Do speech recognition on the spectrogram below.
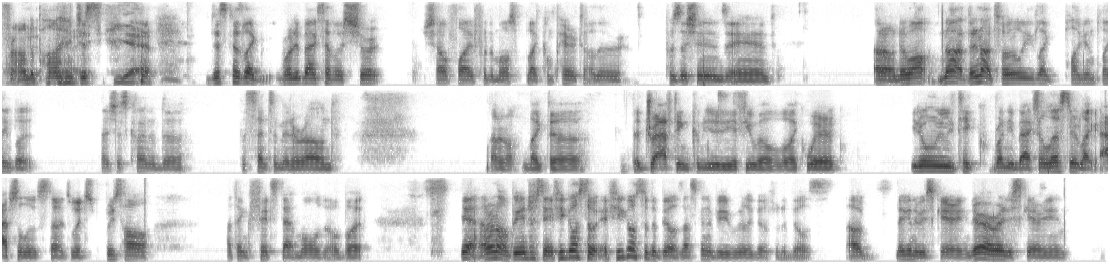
frowned upon. right. Just Yeah. just because like running backs have a short shelf life for the most like compared to other positions and I don't know they're all not they're not totally like plug and play but that's just kind of the the sentiment around I don't know like the the drafting community if you will like where you don't really take running backs unless they're like absolute studs which Bruce Hall I think fits that mold though but yeah, I don't know. It'll be interesting if he goes to if he goes to the Bills. That's going to be really good for the Bills. Uh, they're going to be scary. They're already scary, and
